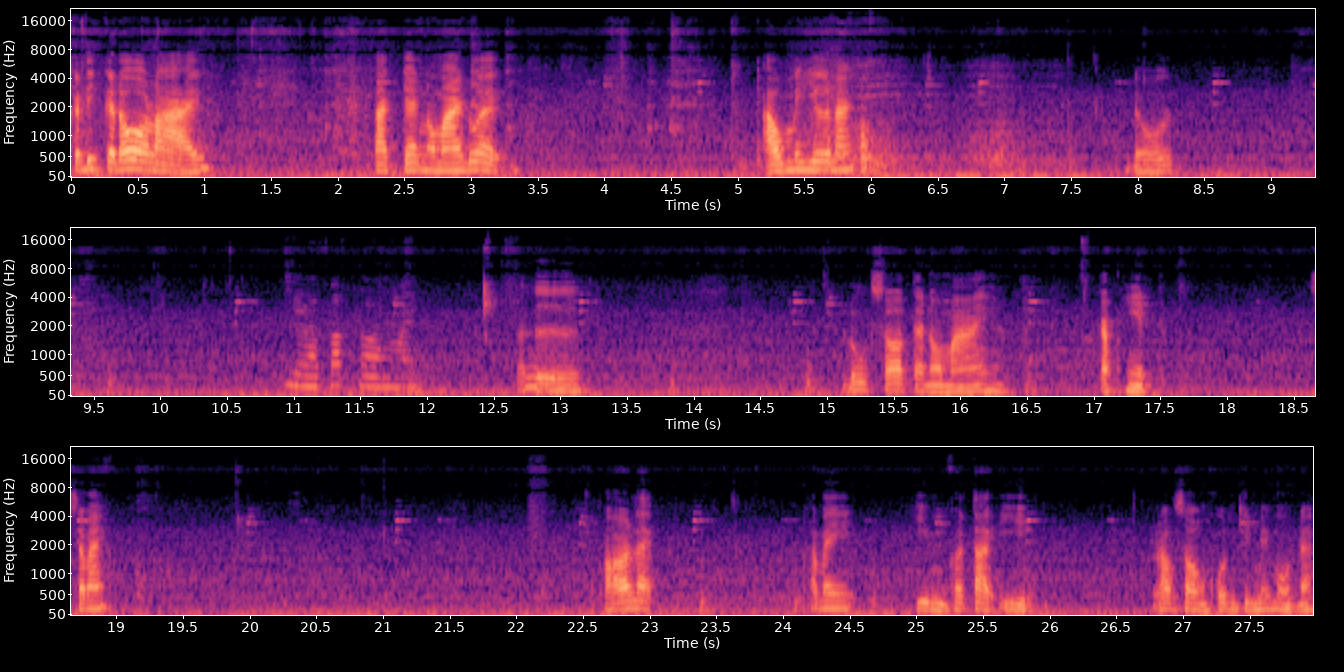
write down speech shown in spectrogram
กระดิกกระดอลาย ตักแกงหน่อไม้ด้วย เอาไม่เยอะนะเดี๋ยวเดี๋ยวฟักทองไว้เออ ลูกชอบแต่หน่อไม้ กับเห็ด ใช่ไหมเพราะแหละถ้าไม่อิ่มก็ตักอีก เราสองคนกินไม่หมดนะ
